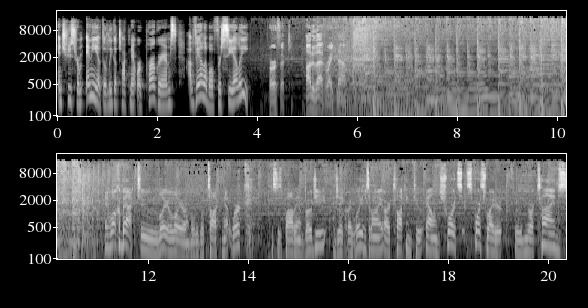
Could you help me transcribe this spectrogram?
and choose from any of the Legal Talk Network programs available for CLE. Perfect. I'll do that right now. And welcome back to Lawyer to Lawyer on the Legal Talk Network. This is Bob Ambrogi. J. Craig Williams and I are talking to Alan Schwarz, sports writer for the New York Times,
